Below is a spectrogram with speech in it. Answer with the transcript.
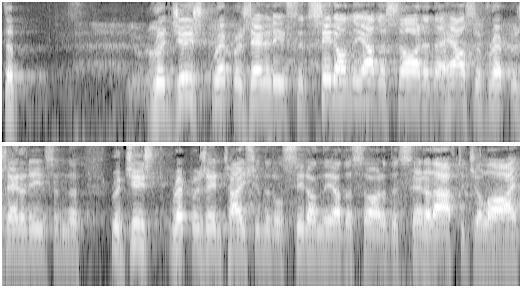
the reduced representatives that sit on the other side of the House of Representatives and the reduced representation that will sit on the other side of the Senate after July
